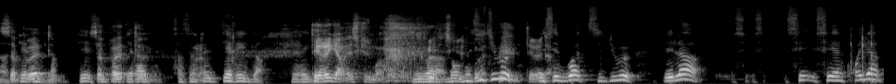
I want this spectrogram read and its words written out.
Ça peut être. Ça, s'appelle Terega. Terega, excuse-moi. Mais voilà. mais si tu veux, cette boîte, si tu veux. Et là, c'est incroyable.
